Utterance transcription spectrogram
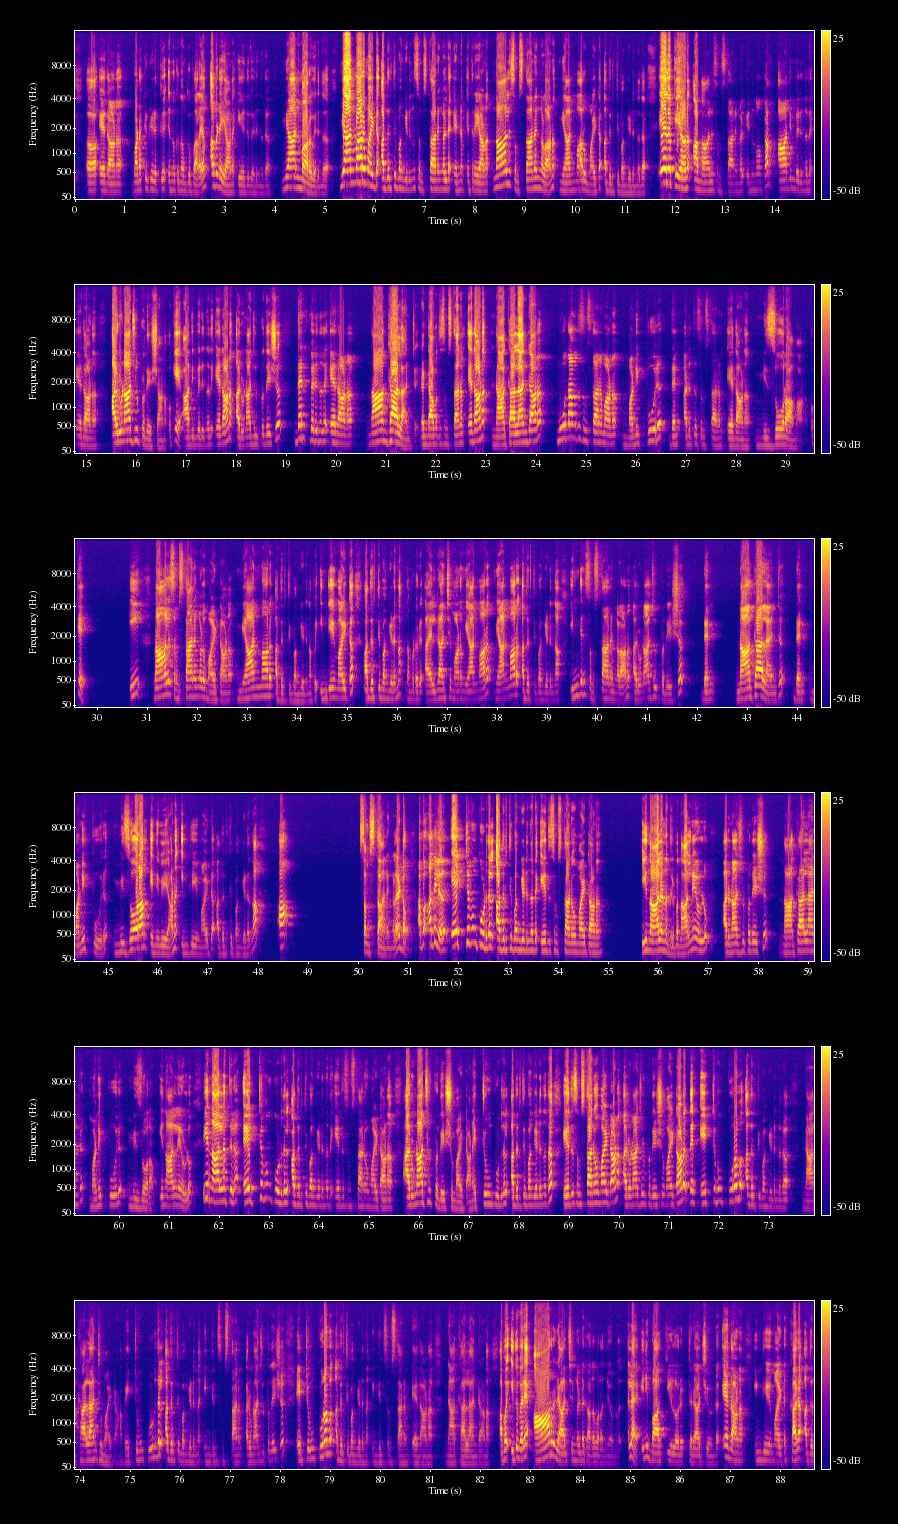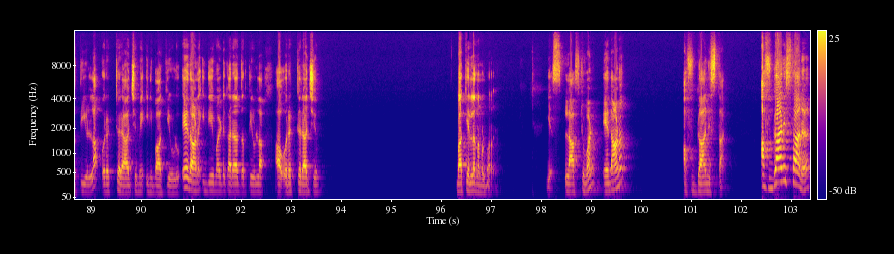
ഏതാണ് വടക്ക് കിഴക്ക് എന്നൊക്കെ നമുക്ക് പറയാം. അവിടെയാണ് ഏത് വരുന്നത്? മ്യാൻമാർ വരുന്നത്. മ്യാൻമാറുമായിട്ട് അതിർത്തി പങ്കിടുന്ന സംസ്ഥാനങ്ങളുടെ എണ്ണം എത്രയാണ്? നാല് സംസ്ഥാനങ്ങളാണ് മ്യാൻമാറുമായിട്ട് അതിർത്തി പങ്കിടുന്നത്. ഏതൊക്കെയാണ് ആ നാല് സംസ്ഥാനങ്ങൾ എന്ന് നോക്കാം. ആദ്യം വരുന്നത് ഏതാണ്? അരുണാചൽ പ്രദേശ് ആണ് ഓക്കെ ആദ്യം വരുന്നത് ഏതാണ്? അരുണാചൽ പ്രദേശ്. ദെൻ വരുന്നത് ഏതാണ്? നാഗാലാൻഡ്. രണ്ടാമത്തെ സംസ്ഥാനം ഏതാണ്? നാഗാലാൻഡ് ആണ് മൂന്നാമത്തെ സംസ്ഥാനമാണ് മണിപ്പൂര്. ദെൻ അടുത്ത സംസ്ഥാനം ഏതാണ്? മിസോറാം ആണ് ഓക്കെ ഈ നാല് സംസ്ഥാനങ്ങളുമായിട്ടാണ് മ്യാൻമാർ അതിർത്തി പങ്കിടുന്നത്. അപ്പൊ ഇന്ത്യയുമായിട്ട് അതിർത്തി പങ്കിടുന്ന നമ്മുടെ ഒരു അയൽരാജ്യമാണ് മ്യാൻമാർ. മ്യാൻമാർ അതിർത്തി പങ്കിടുന്ന ഇന്ത്യൻ സംസ്ഥാനങ്ങളാണ് അരുണാചൽ പ്രദേശ് ദെൻ നാഗാലാൻഡ് ദെൻ മണിപ്പൂർ മിസോറാം എന്നിവയാണ് ഇന്ത്യയുമായിട്ട് അതിർത്തി പങ്കിടുന്ന ആ സംസ്ഥാനങ്ങൾ കേട്ടോ. അപ്പൊ അതിൽ ഏറ്റവും കൂടുതൽ അതിർത്തി പങ്കിടുന്നത് ഏത് സംസ്ഥാനവുമായിട്ടാണ്? ഈ നാലെണ്ണത്തിൽ ഇപ്പൊ നാലിനേ ഉള്ളൂ. അരുണാചൽ പ്രദേശ് നാഗാലാൻഡ് മണിപ്പൂർ മിസോറാം. ഈ നാലിനേ ഉള്ളൂ. ഈ നാലിനത്തിൽ ഏറ്റവും കൂടുതൽ അതിർത്തി പങ്കിടുന്നത് ഏത് സംസ്ഥാനവുമായിട്ടാണ്? അരുണാചൽ പ്രദേശുമായിട്ടാണ്. ഏറ്റവും കൂടുതൽ അതിർത്തി പങ്കിടുന്നത് ഏത് സംസ്ഥാനവുമായിട്ടാണ്? അരുണാചൽ പ്രദേശുമായിട്ടാണ്. ദെൻ ഏറ്റവും കുറവ് അതിർത്തി പങ്കിടുന്നത് നാഗാലാൻഡുമായിട്ടാണ്. അപ്പൊ ഏറ്റവും കൂടുതൽ അതിർത്തി പങ്കിടുന്ന ഇന്ത്യൻ സംസ്ഥാനം അരുണാചൽ പ്രദേശ്. ഏറ്റവും കുറവ് അതിർത്തി പങ്കിടുന്ന ഇന്ത്യൻ സംസ്ഥാനം ഏതാണ്? നാഗാലാൻഡ് ആണ് അപ്പൊ ഇതുവരെ ആറ് രാജ്യങ്ങളുടെ കഥ പറഞ്ഞു നമ്മൾ അല്ലെ? ഇനി ബാക്കിയുള്ള ഒരൊറ്റ രാജ്യമുണ്ട്. ഏതാണ്? ഇന്ത്യയുമായിട്ട് കര അതിർത്തിയുള്ള ഒരൊറ്റ രാജ്യമേ ഇനി ബാക്കിയുള്ളൂ. ഏതാണ് ഇന്ത്യയുമായിട്ട് കര അതിർത്തിയുള്ള ആ ഒരൊറ്റ രാജ്യം? ബാക്കിയെല്ലാം നമ്മൾ പറഞ്ഞു. യെസ് ലാസ്റ്റ് വൺ ഏതാണ്? അഫ്ഗാനിസ്ഥാൻ. അഫ്ഗാനിസ്ഥാന്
